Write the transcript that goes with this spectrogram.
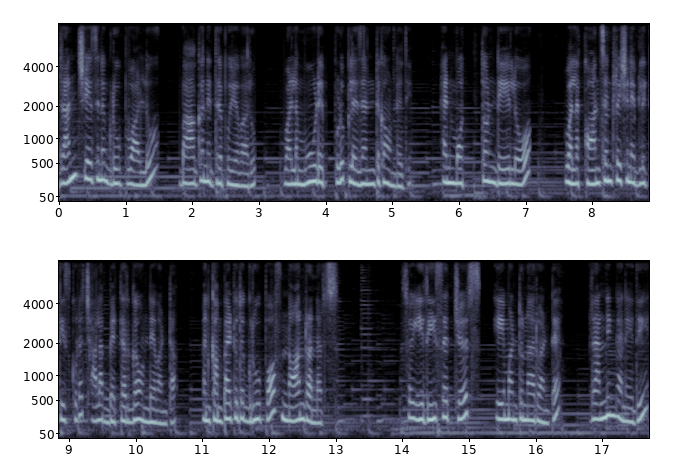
రన్ చేసిన గ్రూప్ వాళ్ళు బాగా నిద్రపోయేవారు. వాళ్ళ మూడ్ ఎప్పుడు ప్లెజెంట్గా ఉండేది. అండ్ మొత్తం డేలో వాళ్ళ కాన్సన్ట్రేషన్ ఎబిలిటీస్ కూడా చాలా బెటర్గా ఉండేవంట. And compare to the group of non runners. So ఈ రీసెర్చర్స్ ఏమంటున్నారు అంటే రన్నింగ్ అనేది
